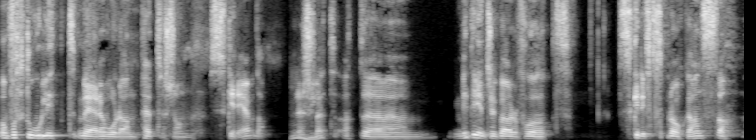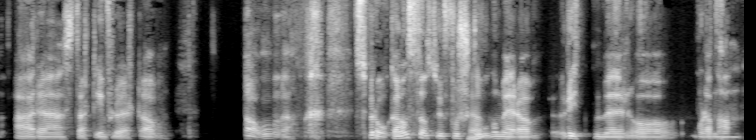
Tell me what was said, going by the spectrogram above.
Man forsto litt mer av hvordan Petterson skrev, da, rett og mm. slett. At, uh, mitt inntrykk er at skriftspråket hans da, er uh, sterkt influert av alle språket hans. Da, så du forsto ja. noe mer av rytmer og hvordan han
